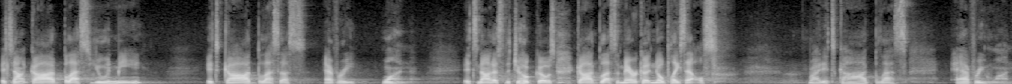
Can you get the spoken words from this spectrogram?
It's not God bless you and me, it's God bless us everyone. It's not, as the joke goes, God bless America and no place else. Right? It's God bless everyone,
